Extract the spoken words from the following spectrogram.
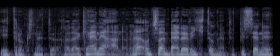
ich druck's nicht durch, oder keine Ahnung. Ne? Und zwar in beide Richtungen. Du bist, ja eine,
